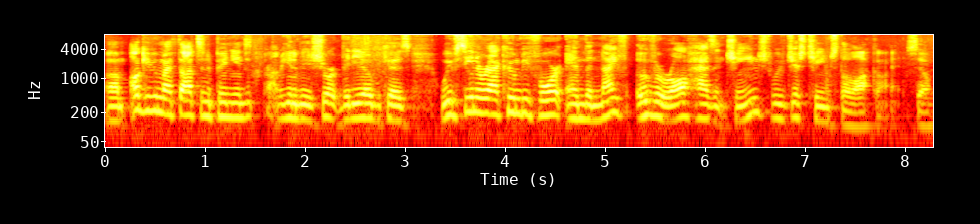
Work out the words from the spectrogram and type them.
Um, I'll give you my thoughts and opinions. It's probably going to be a short video because we've seen a raccoon before and the knife overall hasn't changed. We've just changed the lock on it. So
